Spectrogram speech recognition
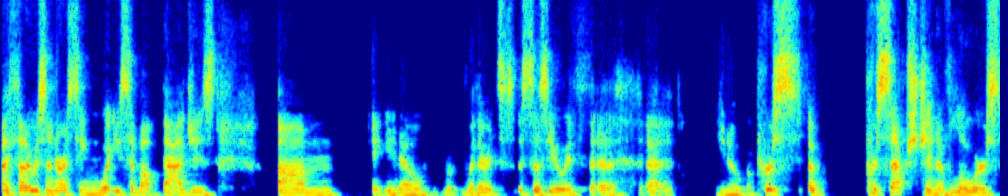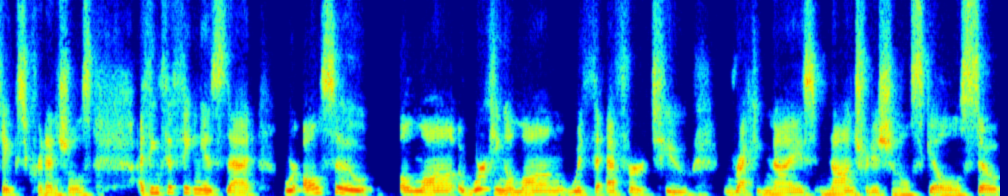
i thought it was interesting what you said about badges um, you know whether it's associated with uh, uh, you know a, a perception of lower stakes credentials. I think the thing is that we're also along working along with the effort to recognize non-traditional skills. So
